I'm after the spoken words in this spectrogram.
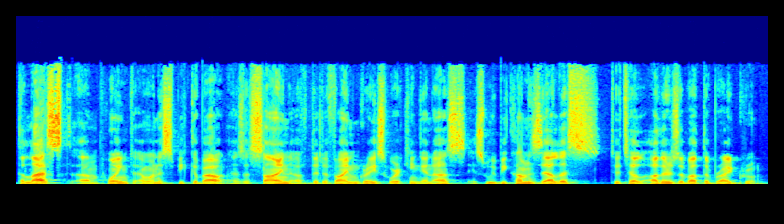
The last um, point I want to speak about as a sign of the divine grace working in us is we become zealous to tell others about the bridegroom.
